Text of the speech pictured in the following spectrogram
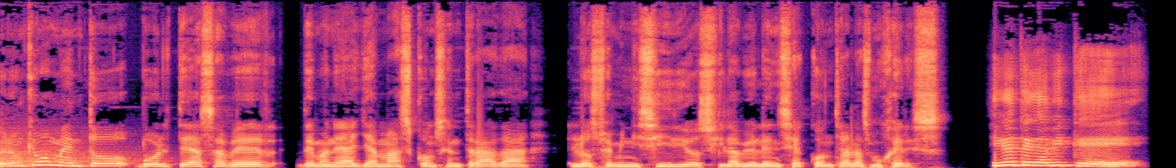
Pero ¿en qué momento volteas a ver de manera ya más concentrada los feminicidios y la violencia contra las mujeres? Fíjate, Gaby, que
